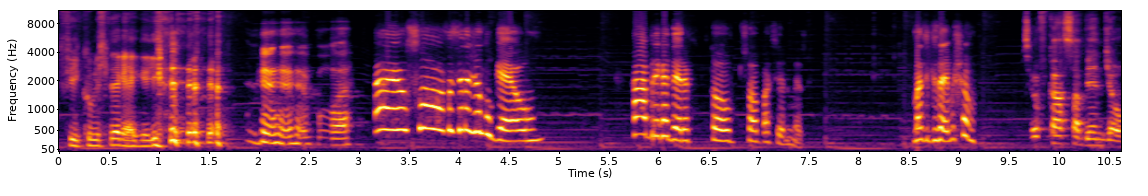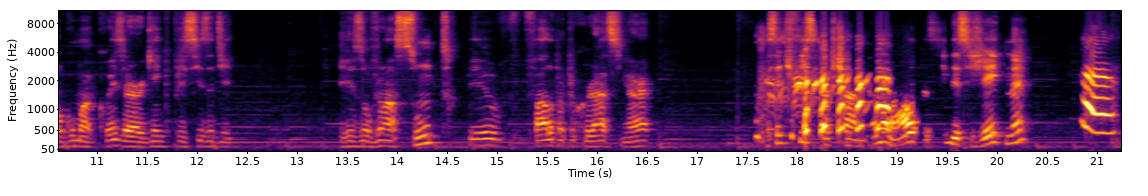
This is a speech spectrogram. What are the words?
Fica o easter egg aí. Boa. Eu sou assassina de aluguel. Ah, brincadeira. Tô só passeando mesmo. Mas se quiser, me chama. Se eu ficar sabendo de alguma coisa, alguém que precisa de, resolver um assunto, eu falo pra procurar a senhora. Vai ser difícil achar tão alto assim, desse jeito, né? É.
